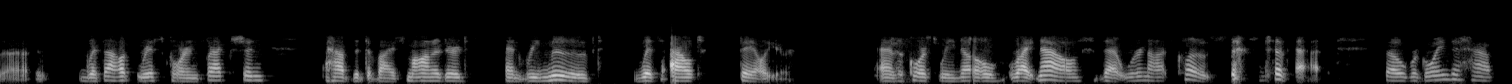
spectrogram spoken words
uh, without risk for infection, have the device monitored and removed without failure. And of course, we know right now that we're not close to that. So we're going to have,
